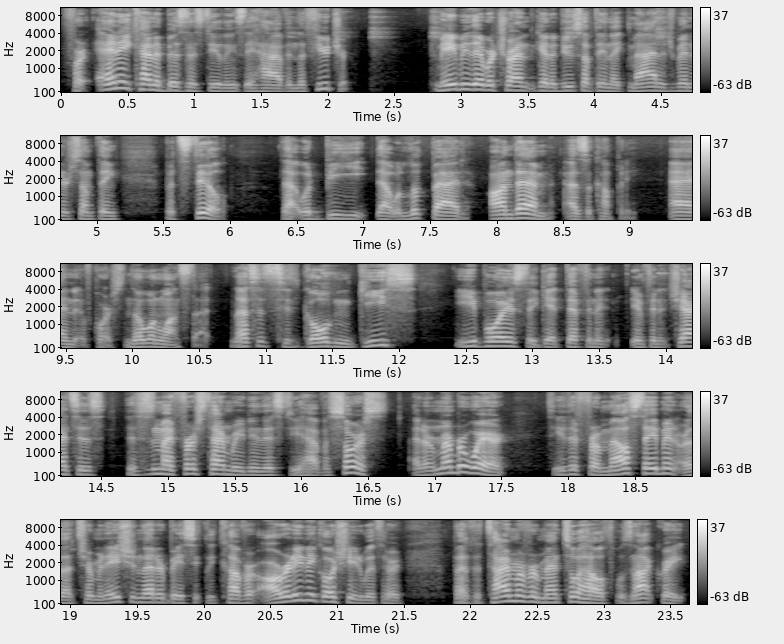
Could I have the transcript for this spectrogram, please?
for any kind of business dealings they have in the future. Maybe they were trying to get to do something like management or something, but still, that would be that would look bad on them as a company. And of course, no one wants that. Unless it's his golden geese, e-boys, they get definite infinite chances. This is my first time reading this. Do you have a source? I don't remember where. It's either from Mel's statement or that termination letter basically cover already negotiated with her, but at the time of her mental health was not great.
